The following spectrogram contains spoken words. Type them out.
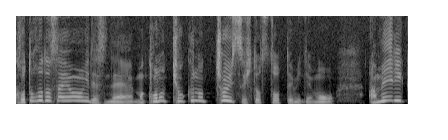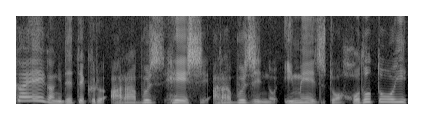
ことほどさようにですね、まあ、この曲のチョイス一つ取ってみてもアメリカ映画に出てくるアラブ兵士アラブ人のイメージとは程遠い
